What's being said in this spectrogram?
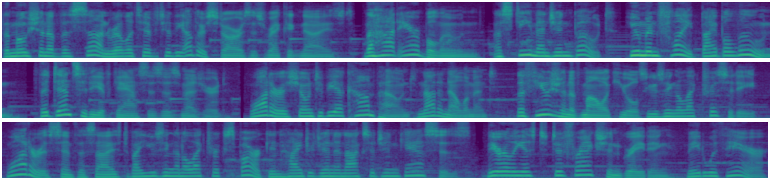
The motion of the Sun relative to the other stars is recognized. The hot air balloon, a steam engine boat, human flight by balloon. The density of gases is measured. Water is shown to be a compound, not an element. The fusion of molecules using electricity. Water is synthesized by using an electric spark in hydrogen and oxygen gases. The earliest diffraction grating, made with hair.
